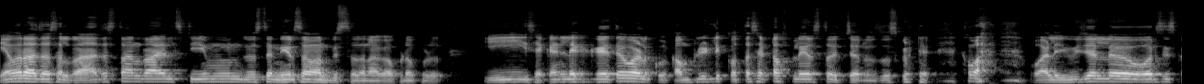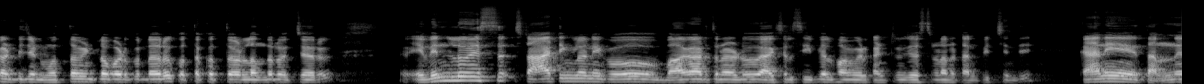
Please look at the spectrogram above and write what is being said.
ఏమో రాజు అసలు రాజస్థాన్ రాయల్స్ టీమ్ చూస్తే నీరసం అనిపిస్తుంది నాకు అప్పుడప్పుడు. ఈ సెకండ్ లెగ్‌కైతే వాళ్ళు కొ కంప్లీట్‌లీ కొత్త సెట్ ఆఫ్ ప్లేయర్స్‌తో వచ్చారు నువ్వు చూసుకుంటే. వా వాళ్ళ యూజువల్ ఓవర్సీస్ కంటింజెంట్ మొత్తం ఇంట్లో పడుకున్నారు. కొత్త కొత్తోళ్ళందరూ వచ్చారు. ఎవిన్ లూయిస్ స్టార్టింగ్‌లో నీకు బాగా ఆడుతున్నాడు. యాక్చువల్ సీపీఎల్ ఫార్మ్ కూడా కంటిన్యూ చేస్తున్నాడు అన్నట్టు అనిపించింది. కానీ తనని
